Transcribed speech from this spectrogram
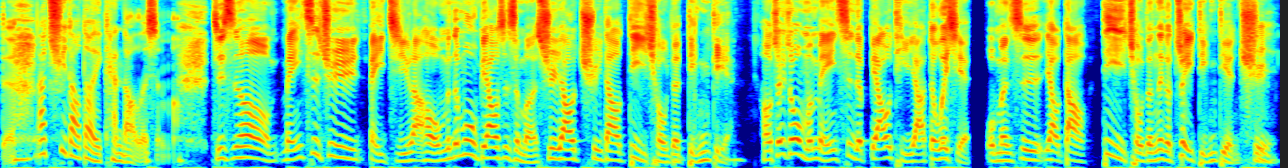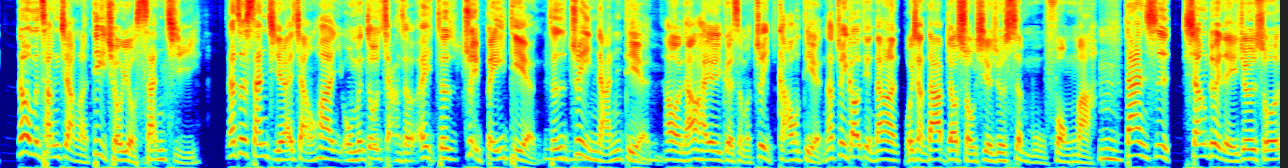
的。那去到到底看到了什么？其实哦，每一次去北极啦，哈，我们的目标是什么？是要去到地球的顶点。好，所以说我们每一次的标题啊，都会写我们是要到地球的那个最顶点去。那我们常讲了，地球有三极。那这三集来讲的话，我们都讲着，哎，这是最北点，这是最南点，好、然后还有一个什么最高点。那最高点当然，我想大家比较熟悉的就是圣母峰嘛。嗯嗯，但是相对的，也就是说，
